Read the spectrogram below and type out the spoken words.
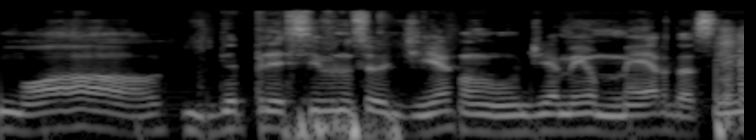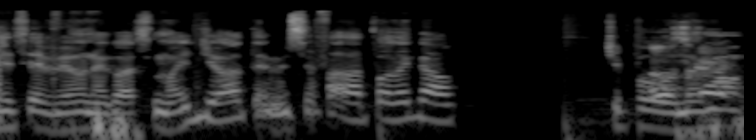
mó depressivo no seu dia, com um dia meio merda assim, e você vê um negócio mó idiota, e você fala, pô, legal. Tipo, Nossa, normal.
